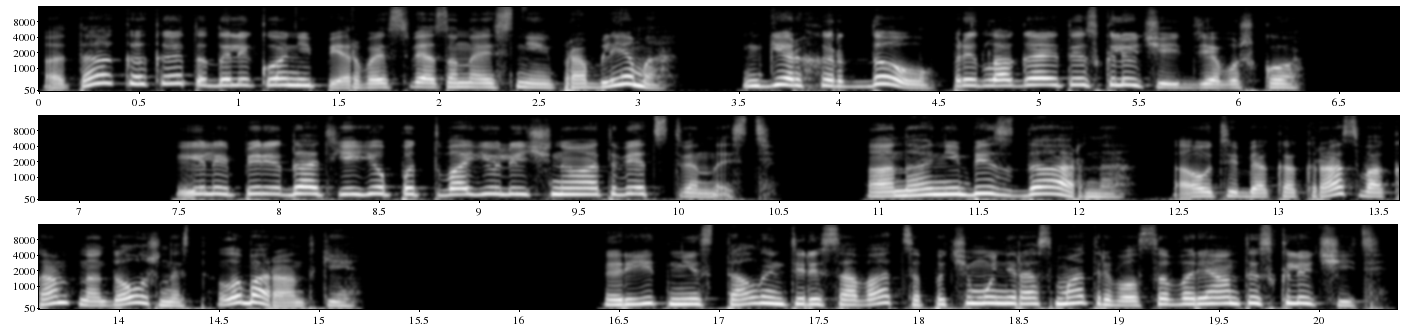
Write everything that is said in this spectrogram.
А так как это далеко не первая связанная с ней проблема, Герхард Доу предлагает исключить девушку. Или передать ее под твою личную ответственность. Она не бездарна, а у тебя как раз вакантна должность лаборантки. Рид не стал интересоваться, почему не рассматривался вариант исключить.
